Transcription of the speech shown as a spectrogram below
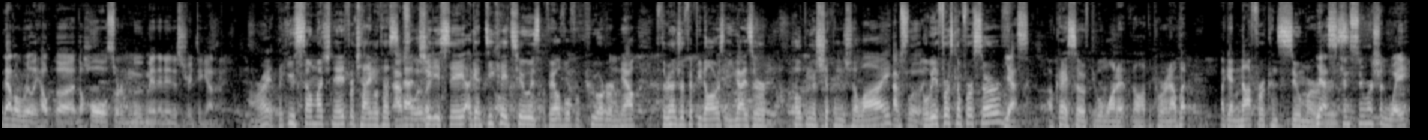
that'll really help the, the whole sort of movement and industry together. All right, thank you so much, Nate, for chatting with us Absolutely. at GDC. Again, DK2 is available for pre-order now, $350, and you guys are hoping to ship in July. Absolutely. Will be a first come, first serve? Yes. Okay, so if people want it, they'll have to pre-order now. But again, not for consumers. Yes, consumers should wait.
